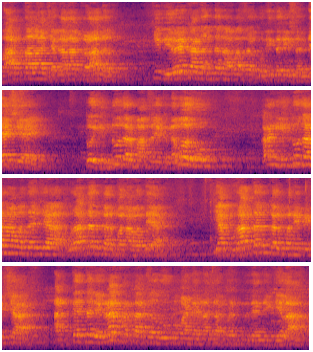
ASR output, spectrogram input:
भारताला जगाला कळालं की विवेकानंद नावाचा कोणीतरी संन्यासी आहे. तो हिंदू धर्माचं एक नवं रूप. कारण हिंदू धर्माबद्दल ज्या पुरातन कल्पना होत्या. या पुरातन कल्पनेपेक्षा अत्यंत वेगळ्या प्रकारचं रूप मांडण्याचा प्रयत्न त्यांनी केला.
